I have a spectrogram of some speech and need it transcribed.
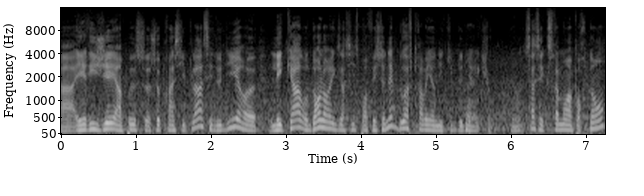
a érigé un peu ce, ce principe-là, c'est de dire euh, les cadres dans leur exercice professionnel doivent travailler en équipe de direction. Hein, ça c'est extrêmement important.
